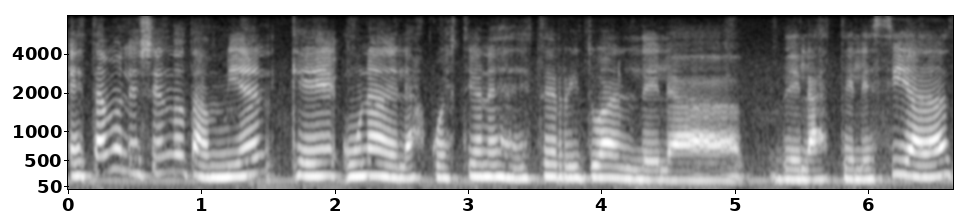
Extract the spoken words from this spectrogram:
Estamos leyendo también que una de las cuestiones de este ritual de, la, de las telesíadas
